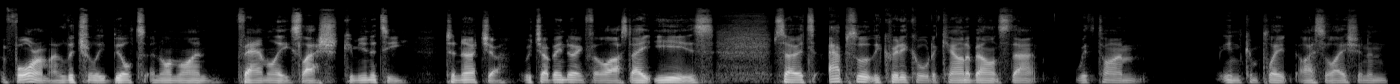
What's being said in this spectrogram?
a forum. I literally built an online family slash community to nurture, which I've been doing for the last eight years. So it's absolutely critical to counterbalance that with time in complete isolation. And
